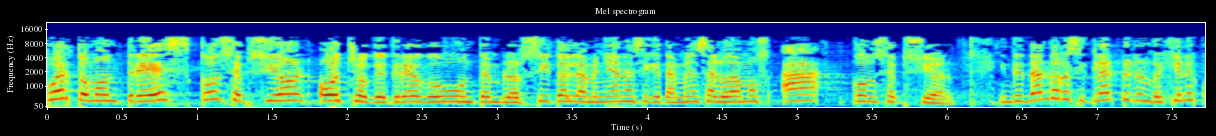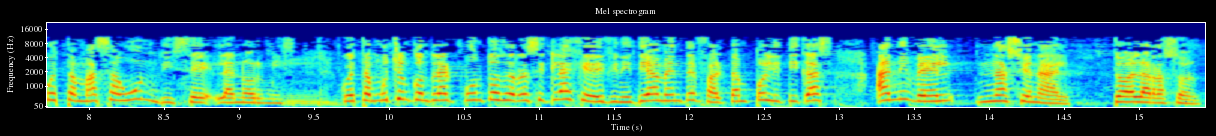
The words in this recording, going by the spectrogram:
Puerto Montt 3, Concepción 8, que creo que hubo un temblorcito en la mañana, así que también saludamos a Concepción. Intentando reciclar, pero en regiones cuesta más aún, dice la Normis. Cuesta mucho encontrar puntos de reciclaje, definitivamente faltan políticas a nivel nacional. Toda la razón.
